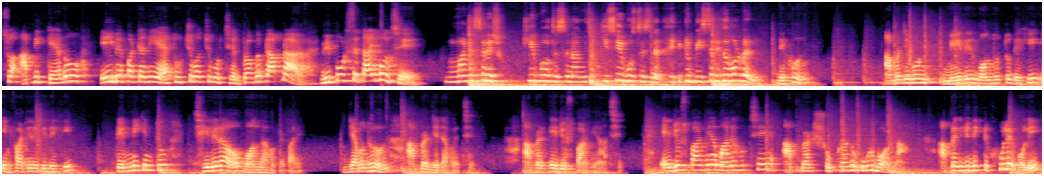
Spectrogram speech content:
সো আপনি কেন এই ব্যাপারটা নিয়ে এত উচ্চবাচ্য করছেন? প্রবলেমটা আপনার। রিপোর্টসে তাই বলছে। মানে স্যার এসব কি বলতেছেন? আমি তো কিছুই বুঝতেছি না। একটু বিস্তারিত বলবেন? দেখুন আমরা যেমন মেয়েদের বন্ধত্ব দেখি ইনফার্টিলিটি দেখি তেমনি কিন্তু ছেলেরাও বন্ধা হতে পারে। যেমন ধরুন আপনার যেটা হয়েছে। আপনার এজোস্পার্মিয়া আছে। এজোস্পার্মিয়া মানে হচ্ছে আপনার শুক্রাণু উর্বর না। আপনাকে যদি একটু খুলে বলি,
